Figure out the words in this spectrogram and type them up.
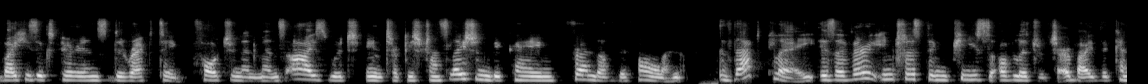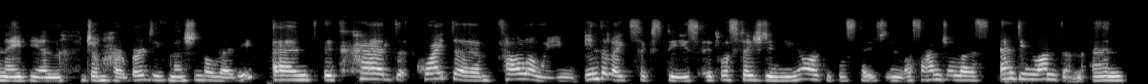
by his experience directing Fortune and Men's Eyes, which in Turkish translation became Friend of the Fallen that play is a very interesting piece of literature by the Canadian John Herbert, you've mentioned already. And it had quite a following in the late 60s. It was staged in New York, it was staged in Los Angeles and in London. And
